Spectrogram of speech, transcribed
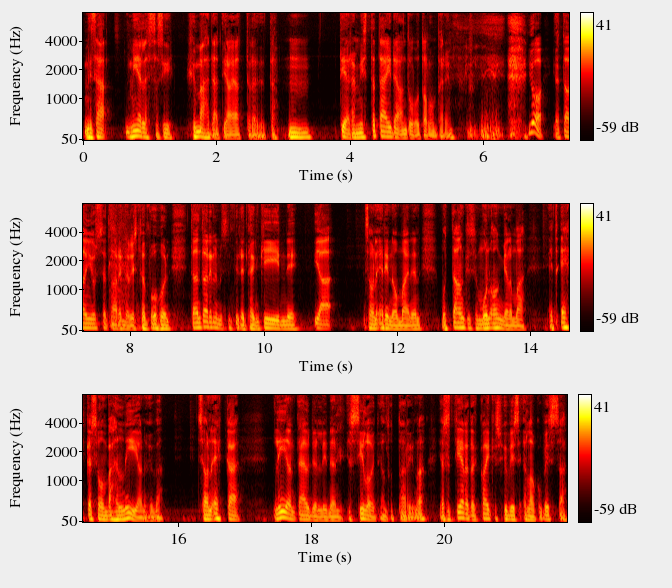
niin sä mielessäsi hymähdät ja ajattelet, että mm, tiedä, mistä tämä idea on tullut alun perin. Joo, ja tämä on just se tarina, mistä puhun. Tämä on tarina, mistä pidetään kiinni ja se on erinomainen. Mutta tämä onkin se mun ongelma, että ehkä se on vähän liian hyvä. Se on ehkä liian täydellinen ja siloiteltu tarina. Ja sä tiedät, että kaikissa hyvissä elokuvissa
